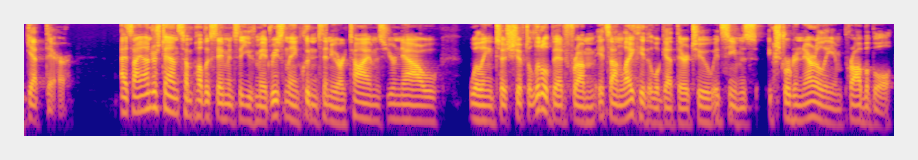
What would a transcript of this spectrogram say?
get there. As I understand some public statements that you've made recently, including to the New York Times, you're now willing to shift a little bit from it's unlikely that we'll get there to it seems extraordinarily improbable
